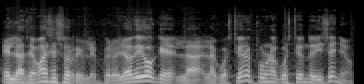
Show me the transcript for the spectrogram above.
En las demás es horrible, pero ya os digo que la, cuestión es por una cuestión de diseño.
